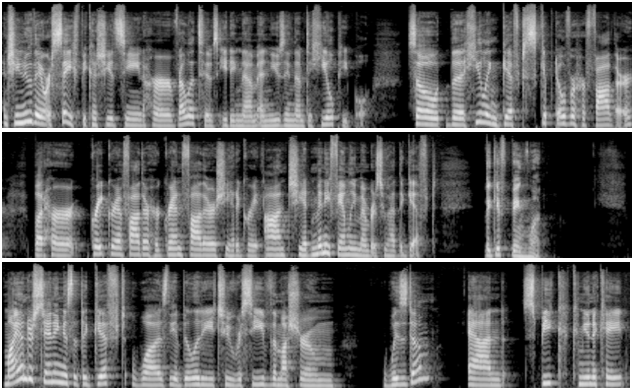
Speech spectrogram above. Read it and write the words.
And she knew they were safe because she had seen her relatives eating them and using them to heal people. So the healing gift skipped over her father, but her great grandfather, her grandfather, she had a great aunt, she had many family members who had the gift. The gift being what? My understanding is that the gift was the ability to receive the mushroom wisdom and speak, communicate,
